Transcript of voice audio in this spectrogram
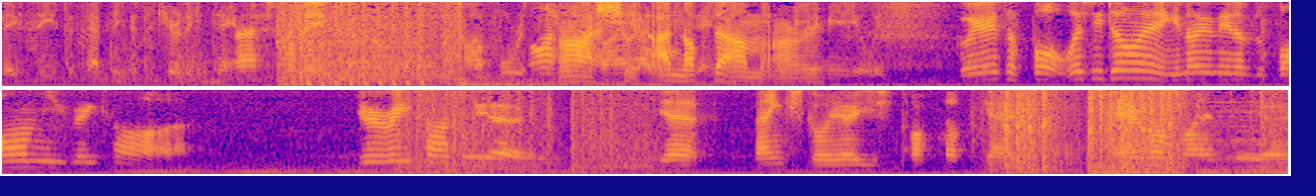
They've ceased attempting to secure the container. Max, come in. Op 4 is Ah, securing the Ah, shit, biohazard I knocked the, container. um, Intervene Aru. immediately. Goyo's a bot. What's he doing? You know you need to bomb, you retard. You're a retard, Goyo. Yeah, thanks, Goyo. You fucked up the game. Everyone blames Goyo.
